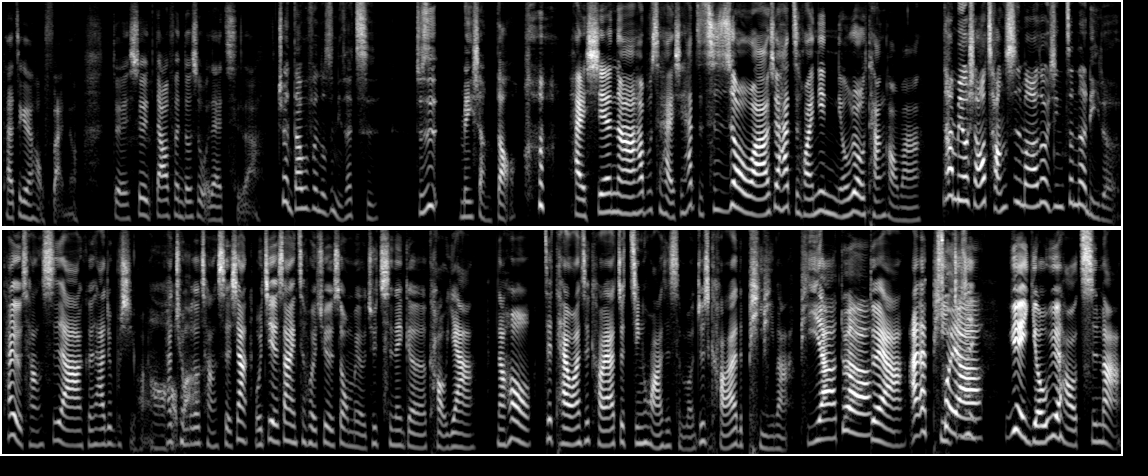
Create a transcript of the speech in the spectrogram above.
他这个人好烦哦。对，所以大部分都是我在吃啦。就很大部分都是你在吃，只、就是没想到海鲜呐、啊，他不吃海鲜，他只吃肉啊，所以他只怀念牛肉汤，好吗？他没有想要尝试吗？都已经在那里了。他有尝试啊，可是他就不喜欢，哦、他全部都尝试。像我记得上一次回去的时候，我们有去吃那个烤鸭，然后在台湾吃烤鸭最精华是什么？就是烤鸭的皮嘛，皮呀、啊，对啊，对啊，啊那皮就是。越油越好吃嘛。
